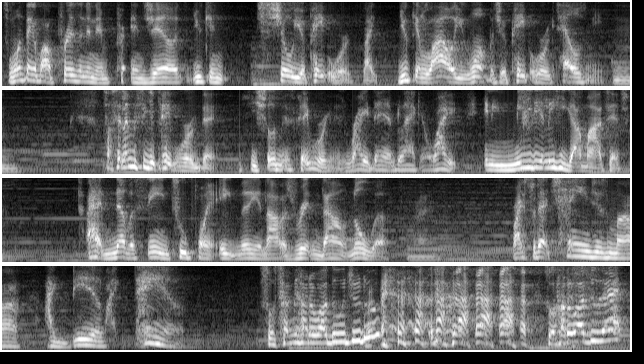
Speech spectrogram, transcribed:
So one thing about prison and in, in jail, you can show your paperwork. Like you can lie all you want, but your paperwork tells me. Mm. So I said, let me see your paperwork then. He showed me his paperwork and it's right there in black and white. And immediately he got my attention. I had never seen $2.8 million written down nowhere. Right. Right. So that changes my idea, like, damn. So tell me how do I do what you do? so how do I do that?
